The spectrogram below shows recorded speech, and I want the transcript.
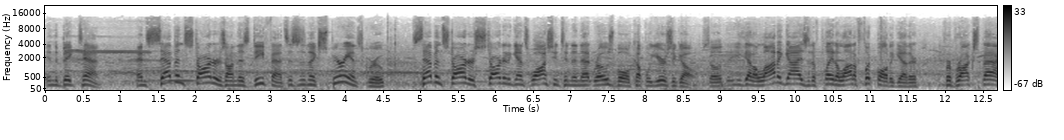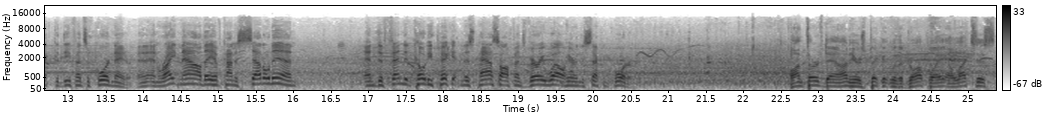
in the Big Ten and seven starters on this defense. This is an experienced group. Seven starters started against Washington in that Rose Bowl a couple years ago. So you've got a lot of guys that have played a lot of football together for Brock Spack, the defensive coordinator. And, and right now they have kind of settled in and defended Cody Pickett in this pass offense very well here in the second quarter. On third down, here's Pickett with a draw play. Alexis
